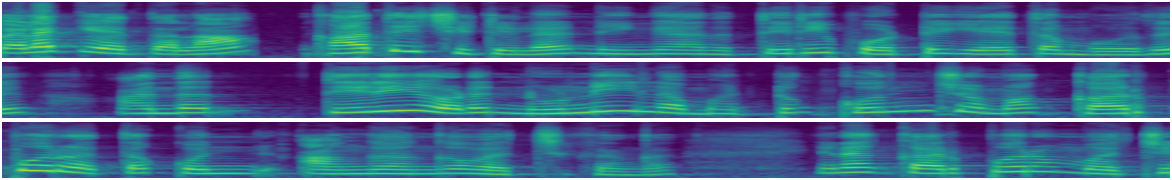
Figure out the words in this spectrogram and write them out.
விளக்கேற்றலாம் காத்தி சீட்டியில் நீங்கள் அந்த திரி போட்டு ஏற்றும் போது அந்த திரியோட நுனியில் மட்டும் கொஞ்சமாக கற்பூரத்தை கொஞ்சம் அங்கங்கே வச்சுக்கோங்க. ஏன்னா கற்பூரம் வச்சு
